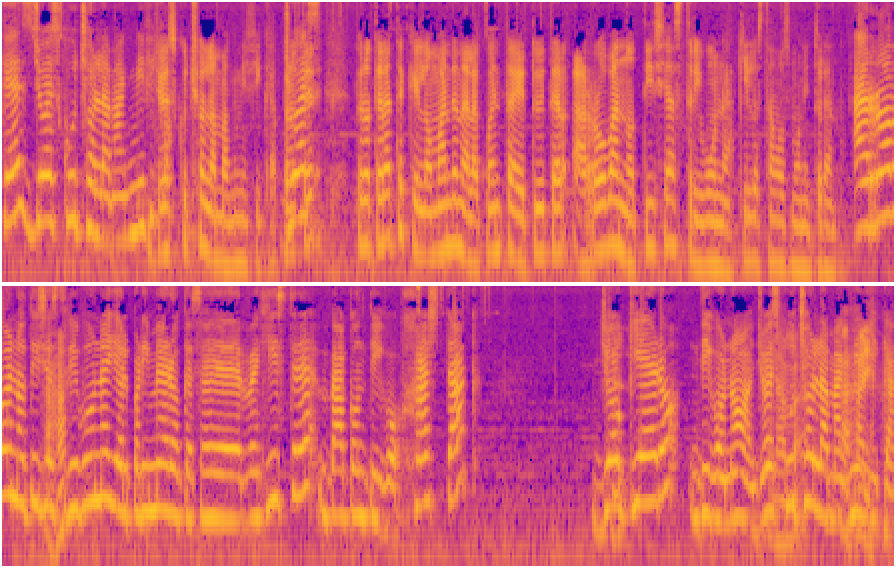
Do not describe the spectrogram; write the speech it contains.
¿qué es? Yo escucho la magnífica. Yo escucho la magnífica. Pero, te, pero te late que lo manden a la cuenta de Twitter, arroba noticias tribuna. Aquí lo estamos monitoreando. Arroba noticias tribuna y el primero que se registre va contigo. Hashtag yo quiero, digo no, yo escucho la, magnífica.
